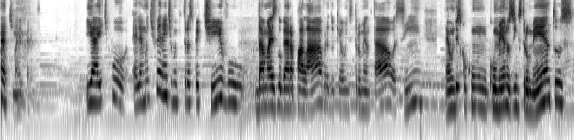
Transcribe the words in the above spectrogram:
a última referência. E aí, tipo, ele é muito diferente, muito introspectivo, dá mais lugar à palavra do que ao instrumental, assim. É um disco com, com menos instrumentos.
